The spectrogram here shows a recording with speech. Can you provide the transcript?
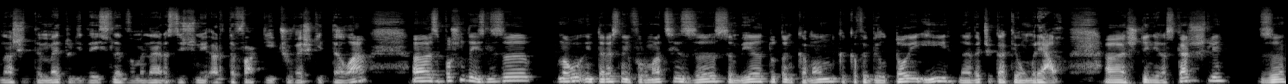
нашите методи да изследваме най-различни артефакти и човешки тела. А, започна да излиза много интересна информация за самия Тутанкамон, какъв е бил той и най-вече как е умрял. А, ще ни разкажеш ли за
